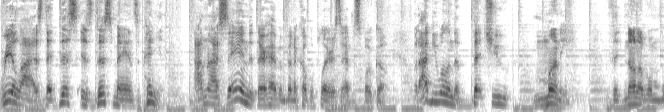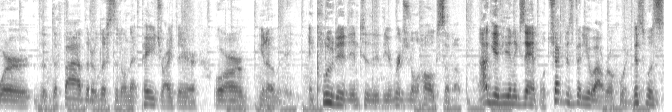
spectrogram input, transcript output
realize that this is this man's opinion. I'm not saying that there haven't been a couple players that haven't spoke up, but I'd be willing to bet you money that none of them were the, the five that are listed on that page right there or are, you know, included into the, the original Hog setup. I'll give you an example. Check this video out real quick. This was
